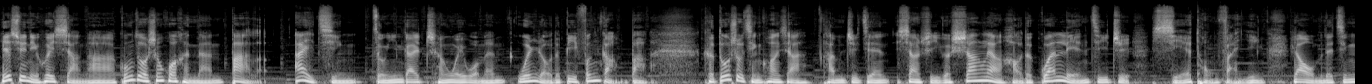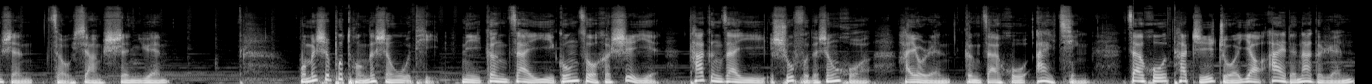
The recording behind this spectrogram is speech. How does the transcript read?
也许你会想啊，工作生活很难罢了，爱情总应该成为我们温柔的避风港吧？可多数情况下，他们之间像是一个商量好的关联机制，协同反应，让我们的精神走向深渊。我们是不同的生物体。你更在意工作和事业，他更在意舒服的生活，还有人更在乎爱情，在乎他执着要爱的那个人，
